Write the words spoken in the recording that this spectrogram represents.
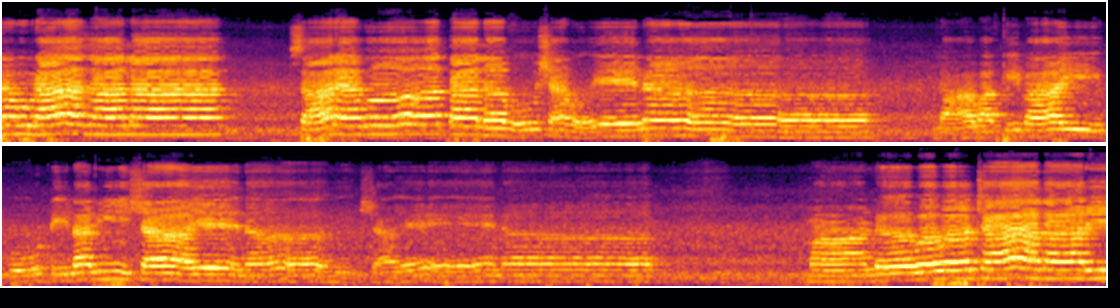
नवरा बाई कोटीला निशायन निशायन. मांडव चादारी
